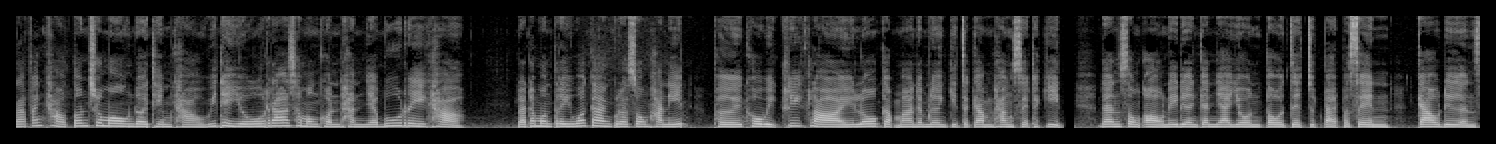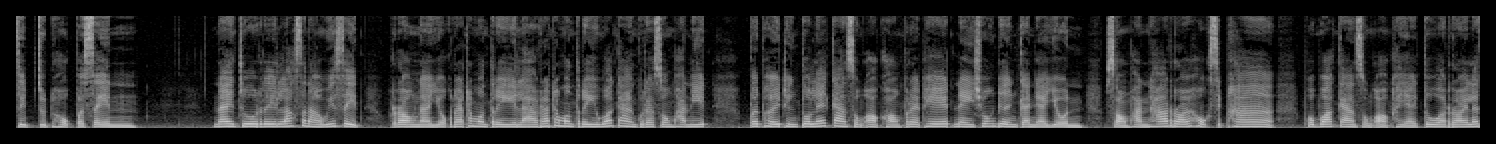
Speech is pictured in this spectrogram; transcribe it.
รับฟังข่าวต้นชั่วโมงโดยทีมข่าววิทยุราชมงคลธัญบุรีค่ะ รัฐมนตรีว่าการกระทรวงพาณิชย์เผยโควิดคลี่คลาย โลกกลับมาดำเนินกิจกรรมทางเศรษฐกิจดันส่งออกในเดือนกันยายนโต 7.8% 9เดือน 10.6% นายจูรินลักษณะวิสิทธิ์ รองนายกรัฐมนตรีและรัฐมนตรีว่าการกระทรวงพาณิชย์ เปิดเผยถึงตัวเลขการส่งออกของประเทศในช่วงเดือนกันยายน 2565 พบว่าการส่งออกขยายตัวร้อยละ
